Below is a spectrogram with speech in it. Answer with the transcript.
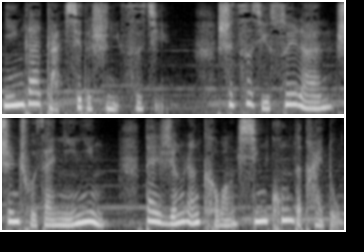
你应该感谢的是你自己，是自己虽然身处在泥泞，但仍然渴望星空的态度。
